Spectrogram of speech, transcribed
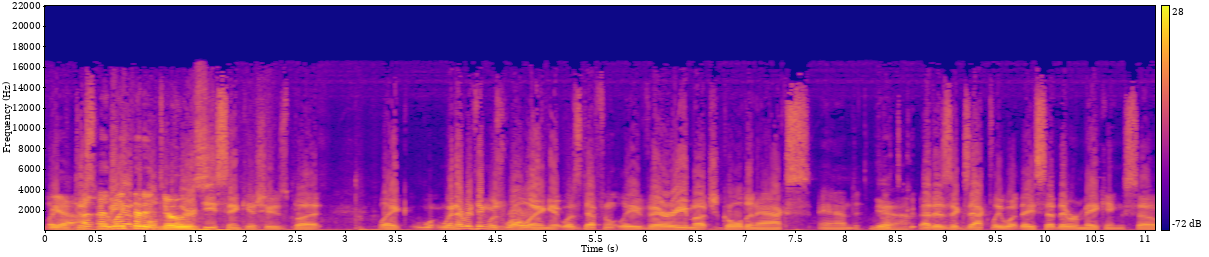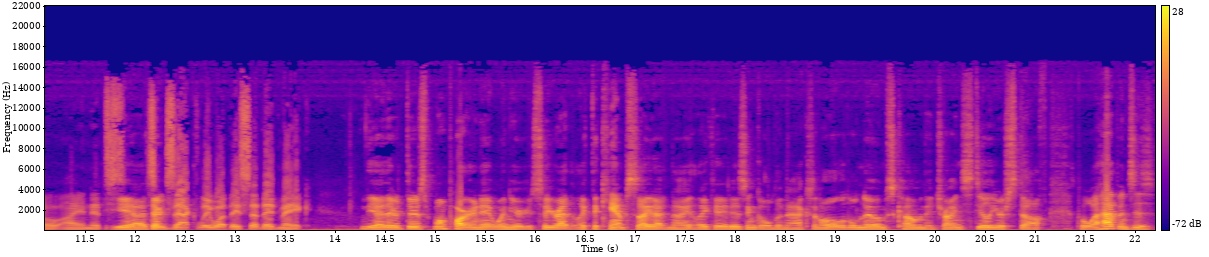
Like, Yeah, this- I- I we like had that the it knows- desync issues, but like w- when everything was rolling, it was definitely very much Golden Axe, and Yeah. that is exactly what they said they were making. So I and it's, Yeah, it's exactly what they said they'd make. Yeah, there, there's one part in it when you're so you're at like the campsite at night, like it is in Golden Axe, and all the little gnomes come and they try and steal your stuff. But what happens is,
